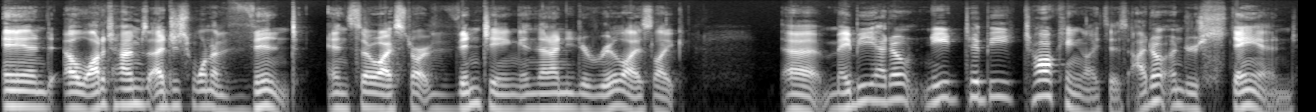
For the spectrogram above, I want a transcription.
And a lot of times I just want to vent. And so I start venting and then I need to realize like uh, maybe I don't need to be talking like this. I don't understand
